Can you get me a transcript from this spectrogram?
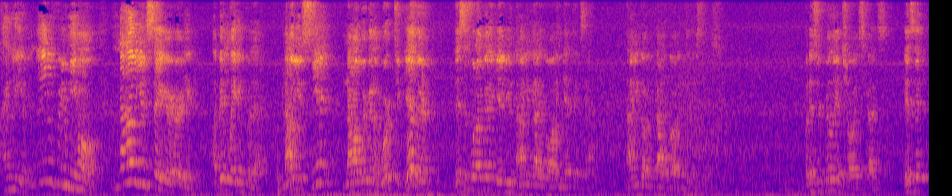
Finally, I've been waiting for you, home. Now you say you're hurting. I've been waiting for that. Now you see it. Now we're going to work together. This is what I'm going to give you. Now you got to go out and get things exam. Now you got to go out and do things. But is it really a choice, guys? Is it?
